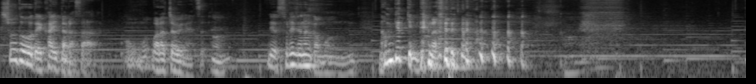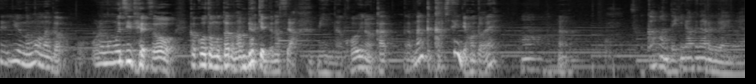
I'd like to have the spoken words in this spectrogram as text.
書道で書いたらさお笑っちゃうようなやつ。うん。でそれでなんかもう何百件みたいになっててっていうのもなんか俺も思いついたやつを書こうと思ったら何百件ってなってた。みんなこういうのかなんか書きたいんだよ本当はね、うん。我慢できなくなるぐらいのや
